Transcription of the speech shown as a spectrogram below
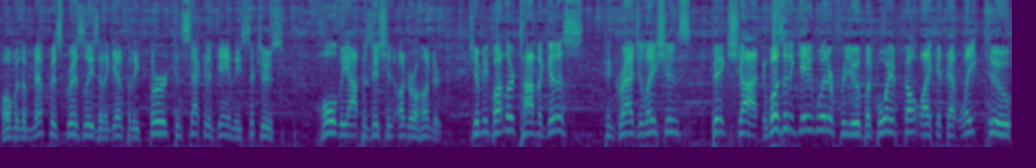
over the Memphis Grizzlies, and again for the third consecutive game, the Sixers hold the opposition under 100. Jimmy Butler, Tom McGinnis, congratulations. Big shot. It wasn't a game winner for you, but boy, it felt like it. That late two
